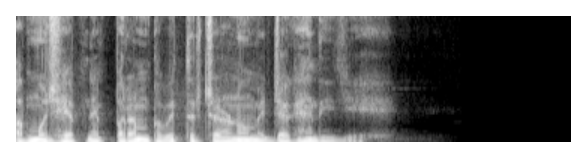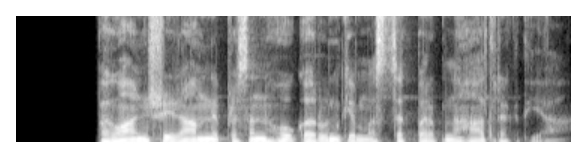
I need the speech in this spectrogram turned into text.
अब मुझे अपने परम पवित्र चरणों में जगह दीजिए। भगवान श्री राम ने प्रसन्न होकर उनके मस्तक पर अपना हाथ रख दिया।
